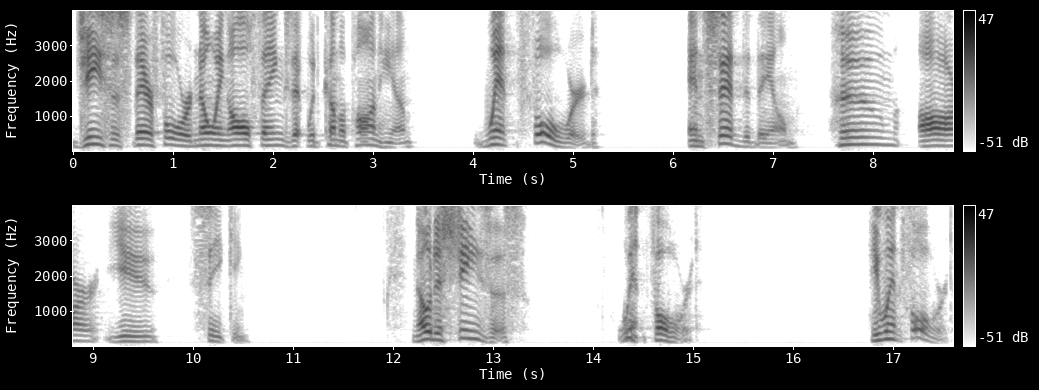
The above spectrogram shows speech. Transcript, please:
Jesus, therefore, knowing all things that would come upon him, went forward and said to them, Whom are you seeking? Notice Jesus went forward. He went forward.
